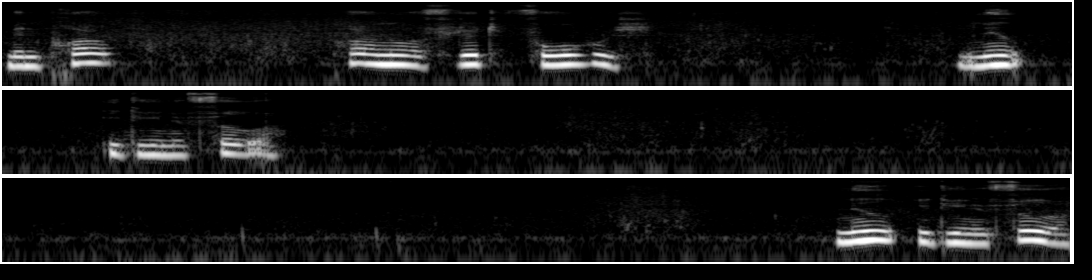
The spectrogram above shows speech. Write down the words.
Men prøv, prøv nu at flytte fokus ned i dine fødder. Ned i dine fødder,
